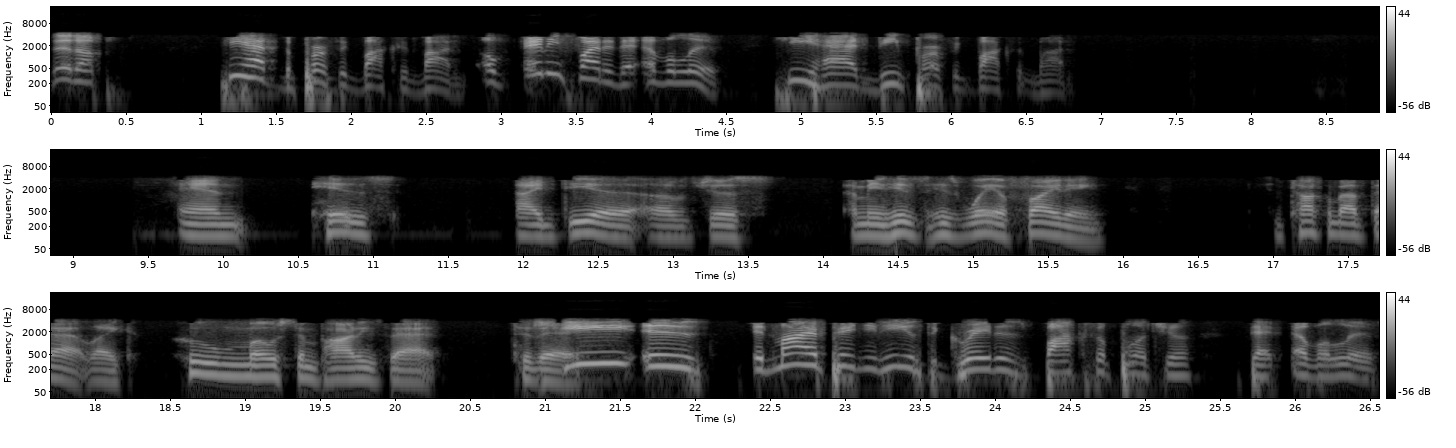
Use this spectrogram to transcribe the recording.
sit-ups. He had the perfect boxing body. Of any fighter that ever lived, he had the perfect boxing body. and his idea of just I mean his his way of fighting talk about that like who most embodies that today He is, in my opinion, he is the greatest boxer puncher that ever lived.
